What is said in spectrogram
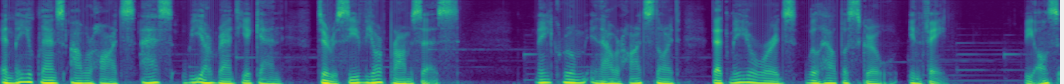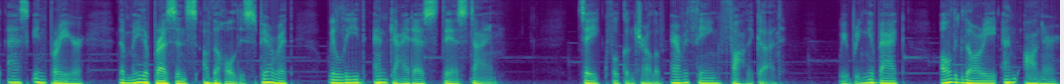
and may you cleanse our hearts as we are ready again to receive your promises. Make room in our hearts, Lord, that may your words will help us grow in faith. We also ask in prayer that may the presence of the Holy Spirit will lead and guide us this time. Take full control of everything, Father God. We bring you back all the glory and honor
